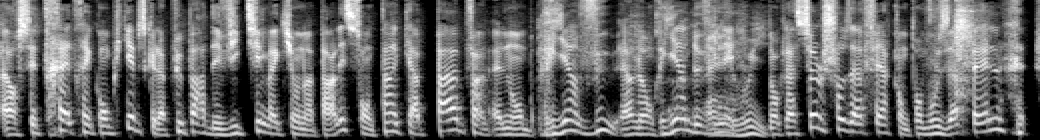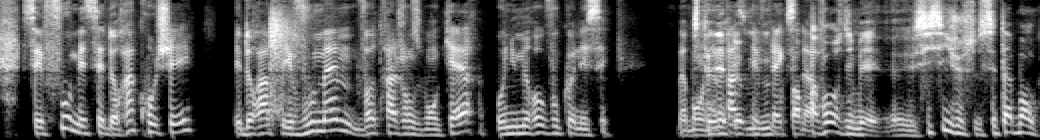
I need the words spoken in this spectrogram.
Alors c'est très très compliqué parce que la plupart des victimes à qui on a parlé sont incapables, enfin elles n'ont rien vu, elles n'ont rien deviné. Eh oui. Donc la seule chose à faire quand on vous appelle, c'est fou, mais c'est de raccrocher et de rappeler vous-même votre agence bancaire au numéro que vous connaissez. Ben bon, on pas ce là. parfois on se dit mais euh, si si je- c'est ta banque.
